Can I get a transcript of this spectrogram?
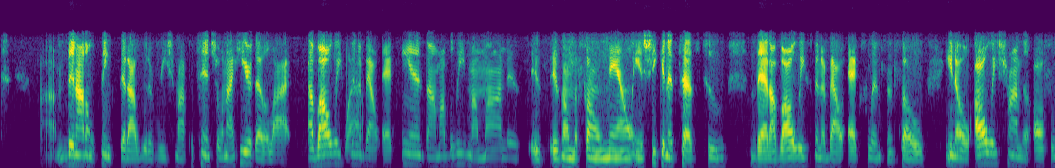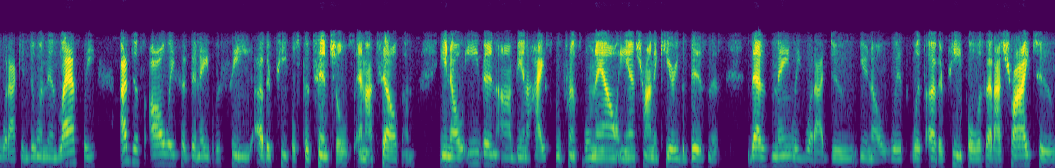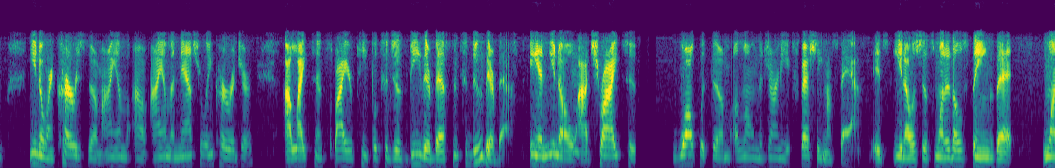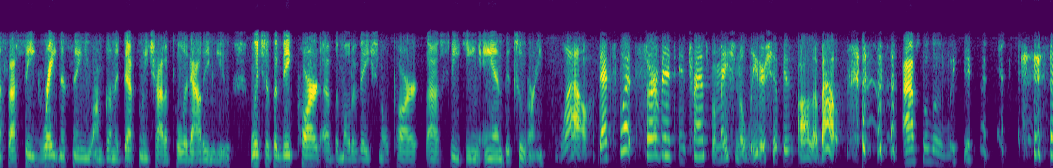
um, then I don't think that I would have reached my potential." And I hear that a lot. I've always wow. been about ends. Um, I believe my mom is, is is on the phone now, and she can attest to that. I've always been about excellence, and so you know, always trying to offer what I can do. And then lastly, I just always have been able to see other people's potentials, and I tell them, you know, even um, being a high school principal now and trying to carry the business, that is mainly what I do, you know, with with other people is that I try to, you know, encourage them. I am uh, I am a natural encourager. I like to inspire people to just be their best and to do their best. And you know, I try to walk with them along the journey, especially my staff. It's you know, it's just one of those things that once I see greatness in you, I'm going to definitely try to pull it out in you, which is a big part of the motivational part, uh, speaking and the tutoring. Wow, that's what servant and transformational leadership is all about. Absolutely.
